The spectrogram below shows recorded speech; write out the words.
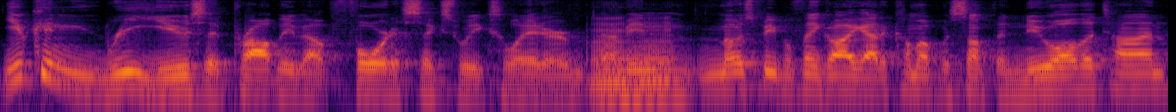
you can reuse it probably about four to six weeks later. I mean, mm-hmm. most people think, oh, I got to come up with something new all the time.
